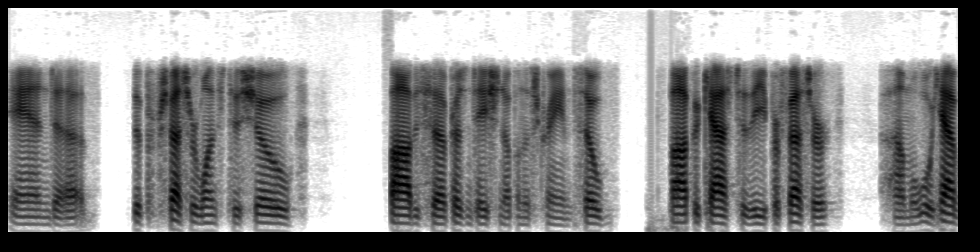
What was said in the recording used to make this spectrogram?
and uh, the professor wants to show Bob's uh, presentation up on the screen. So Bob could cast to the professor. Um, what we have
